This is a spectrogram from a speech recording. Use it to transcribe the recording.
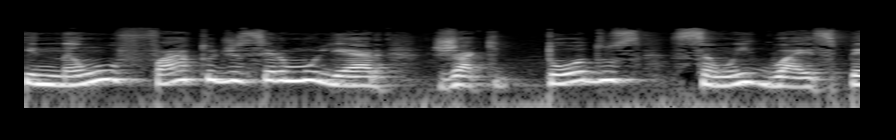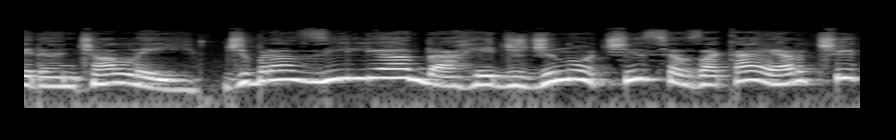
e não o fato de ser mulher, já que todos são iguais perante a lei. De Brasília, da Rede de Notícias Acaerte,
